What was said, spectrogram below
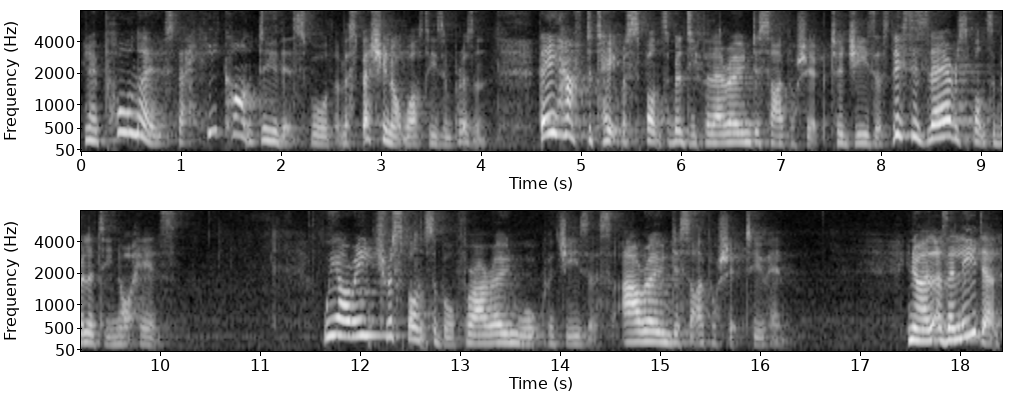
You know, Paul knows that he can't do this for them, especially not whilst he's in prison. They have to take responsibility for their own discipleship to Jesus. This is their responsibility, not his. We are each responsible for our own walk with Jesus, our own discipleship to him. You know, as a leader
